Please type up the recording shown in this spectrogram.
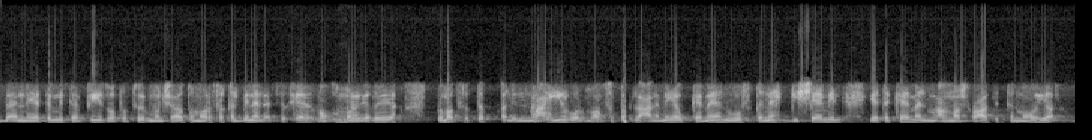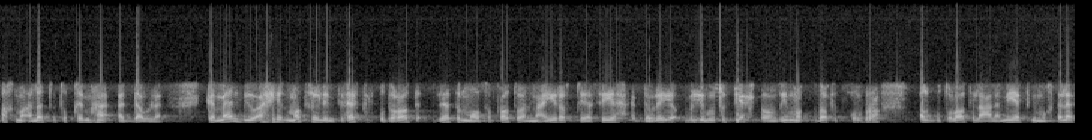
بأن يتم تنفيذ وتطوير منشآت ومرافق البنيه الأساسية للمنظومة الرياضية في مصر طبقا للمعايير والمواصفات العالمية وكمان وفق نهج شامل يتكامل مع المشروعات التنموية الضخمة التي تقيمها الدولة. كمان بيؤهل مصر لامتلاك القدرات ذات المواصفات والمعايير القياسية الدولية واللي بتتيح تنظيم واستضافه كبرى البطولات العالمية في مختلف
